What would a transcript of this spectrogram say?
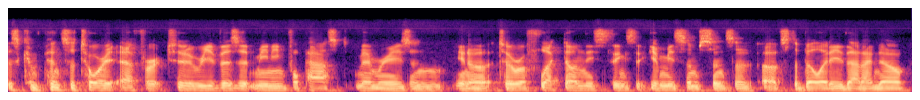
this compensatory effort to revisit meaningful past memories and you know to reflect on these things that give me some sense of, of stability that I know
